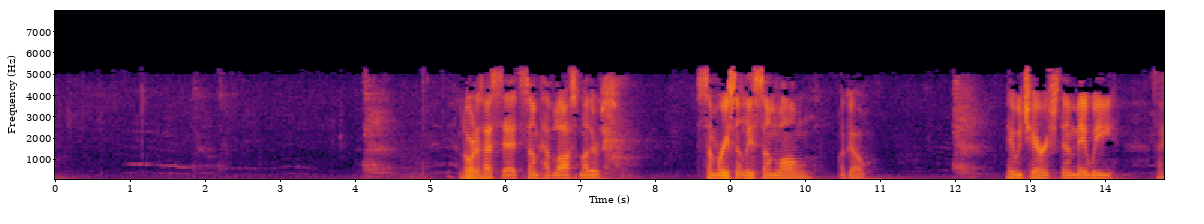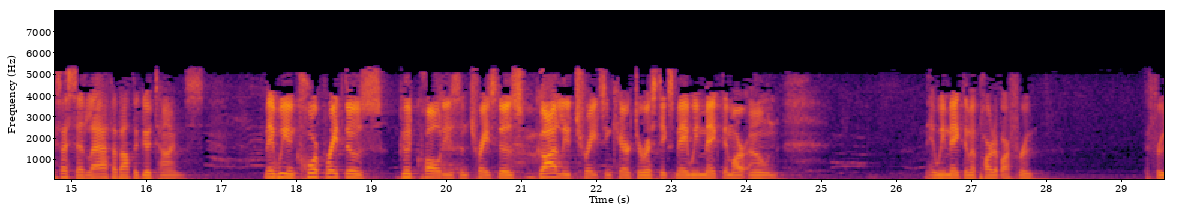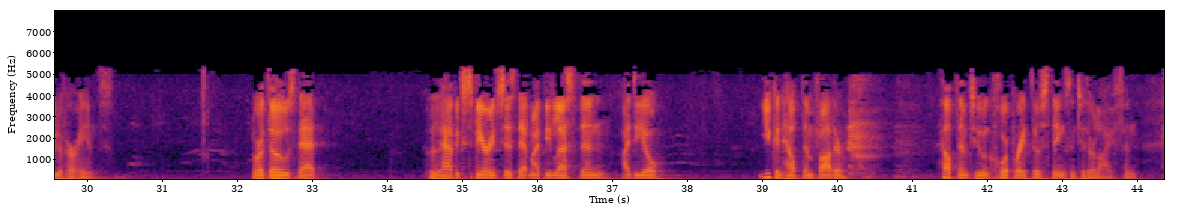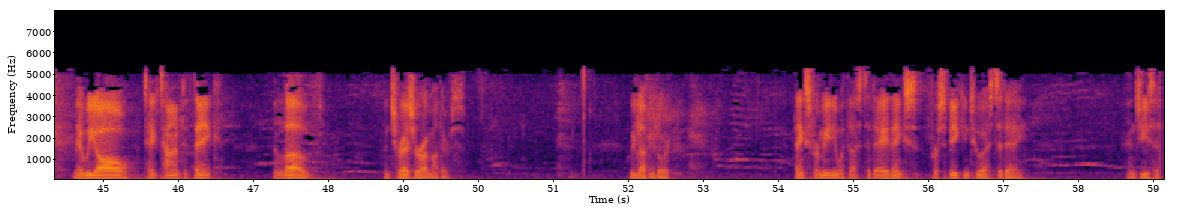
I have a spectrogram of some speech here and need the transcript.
Lord, as I said, some have lost mothers, some recently, some long ago. May we cherish them. May we, as I said, laugh about the good times. May we incorporate those good qualities and traits, those godly traits and characteristics. May we make them our own. May we make them a part of our fruit, the fruit of her hands. Lord, those that who have experiences that might be less than ideal, you can help them, Father. Help them to incorporate those things into their life. And may we all take time to thank and love and treasure our mothers. We love you, Lord. Thanks for meeting with us today. Thanks for speaking to us today. In Jesus'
